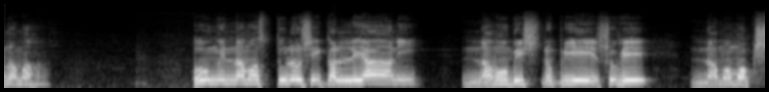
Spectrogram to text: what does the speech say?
নমঃ। ওং নমস্তুলসী কল্যাণী, নম বিষ্ণুপ্রিয়ে শুভে, নম মোক্ষ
